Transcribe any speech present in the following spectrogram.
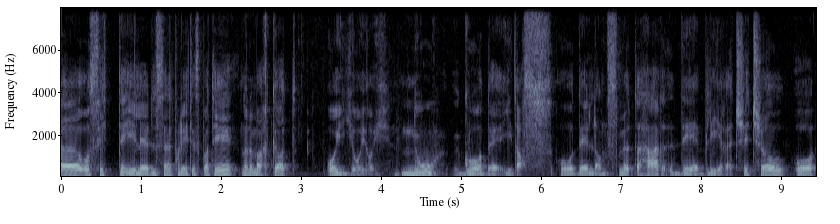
eh, å sitte i ledelsen i et politisk parti når du merker at oi, oi, oi, nå går det i dass. Og det landsmøtet her, det blir et shitshow. Og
